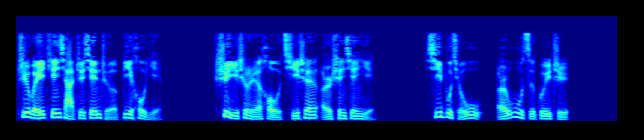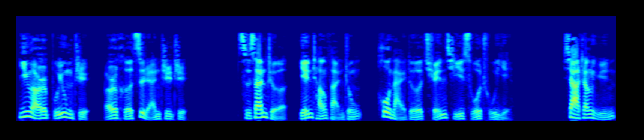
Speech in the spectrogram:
知为天下之先者，必后也。是以圣人后其身而身先也。昔不求物，而物自归之；因而不用智，而合自然之治。此三者，言长反中，后乃得全其所处也。”下章云：“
